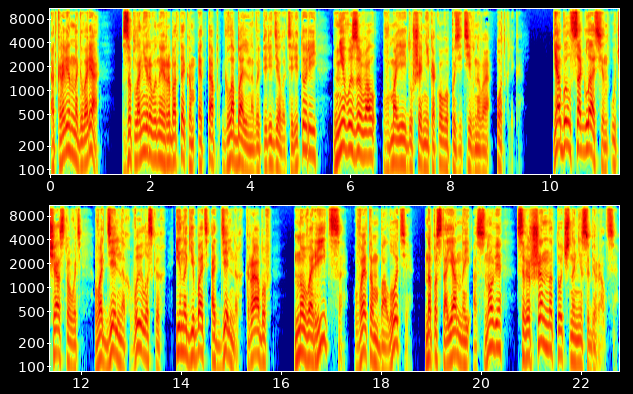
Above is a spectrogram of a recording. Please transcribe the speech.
Откровенно говоря, запланированный роботеком этап глобального передела территорий не вызывал в моей душе никакого позитивного отклика. Я был согласен участвовать в отдельных вылазках и нагибать отдельных крабов, но вариться в этом болоте на постоянной основе совершенно точно не собирался.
